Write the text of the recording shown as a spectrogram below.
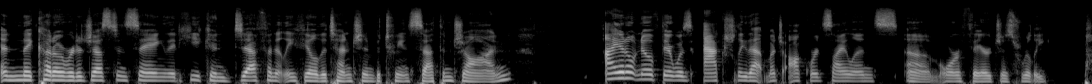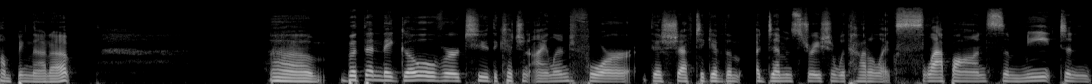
and they cut over to Justin saying that he can definitely feel the tension between Seth and John. I don't know if there was actually that much awkward silence um, or if they're just really pumping that up. Um, but then they go over to the kitchen island for the chef to give them a demonstration with how to like slap on some meat and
